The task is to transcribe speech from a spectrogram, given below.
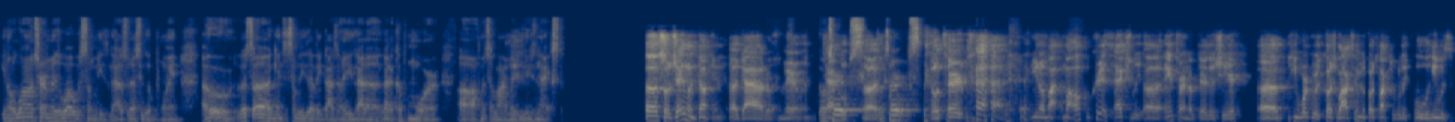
you know, long term as well with some of these guys. So that's a good point. Oh, let's uh, get into some of these other guys. I know you got a got a couple more uh, offensive linemen. Who's next? Uh, so Jaelyn Duncan, a guy out of Maryland. Go tackle, Terps. Uh, go Terps. Go Terps. you know, my, my uncle Chris actually uh interned up there this year. Uh, he worked with Coach Locks. Him and Coach Locks were really cool. He was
